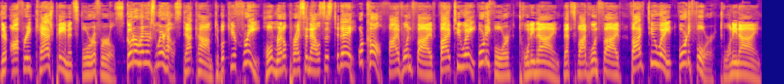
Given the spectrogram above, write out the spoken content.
they're offering cash payments for referrals. Go to renterswarehouse.com to book your free home rental price analysis today or call 515-528-4429. That's 515-528-4429.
